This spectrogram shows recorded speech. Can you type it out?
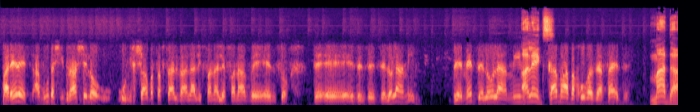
פררס, עמוד השדרה שלו, הוא- נכשר בספסל ועלה לפניו, אה, אינסו. זה, אה, זה, זה, זה לא להאמין. באמת זה לא להאמין אלכס. כמה הבחור הזה עשה את זה. מד"א,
